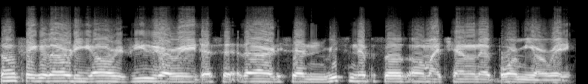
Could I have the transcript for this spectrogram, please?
some figures already uh, reviewed already. That's that I already said in recent episodes on my channel that bore me already,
